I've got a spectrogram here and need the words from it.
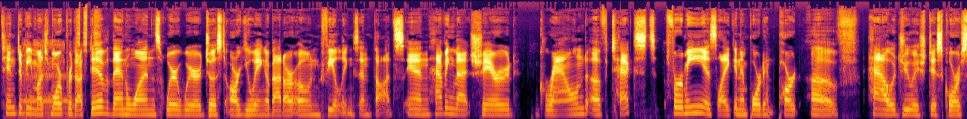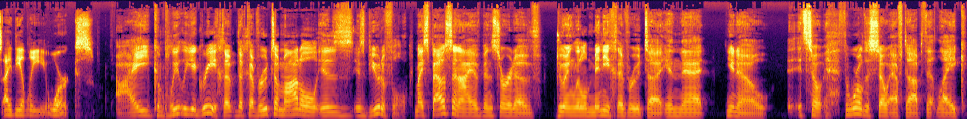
tend to be much more productive than ones where we're just arguing about our own feelings and thoughts. And having that shared ground of text for me is like an important part of how Jewish discourse ideally works. I completely agree. The chavruta model is is beautiful. My spouse and I have been sort of doing little mini chavruta in that you know it's so the world is so effed up that like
